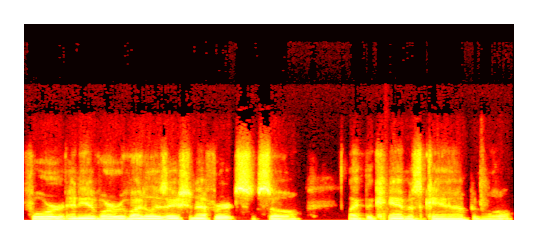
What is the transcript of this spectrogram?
for any of our revitalization efforts. So, like the Camas Camp, and we'll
